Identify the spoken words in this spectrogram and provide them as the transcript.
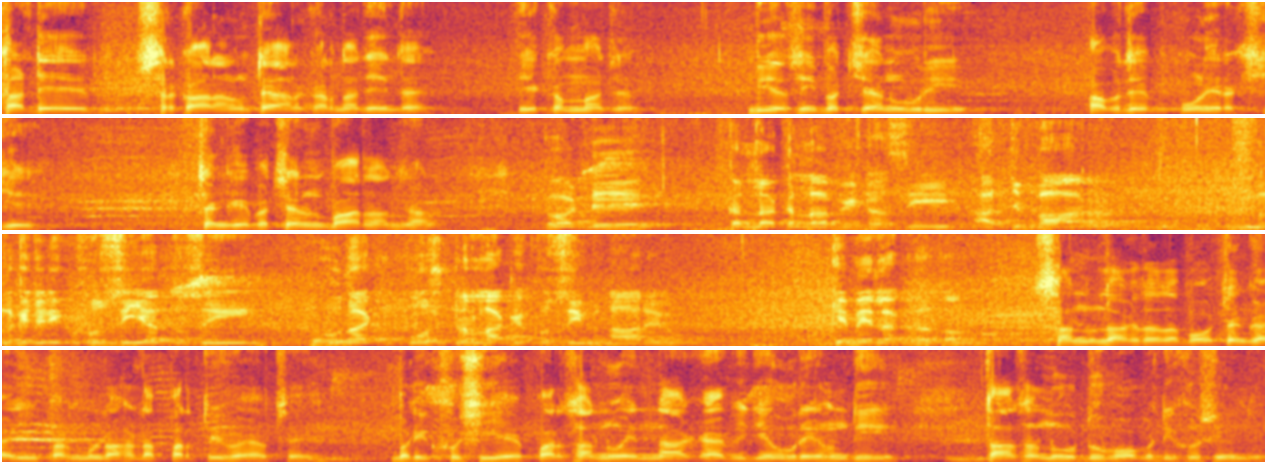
ਸਾਡੇ ਸਰਕਾਰਾਂ ਨੂੰ ਧਿਆਨ ਕਰਨਾ ਚਾਹੀਦਾ ਇਹ ਕੰਮਾਂ 'ਚ ਵੀ ਅਸੀਂ ਬੱਚਿਆਂ ਨੂੰ ਉਰੀ ਆਪਦੇ ਕੋਲੇ ਰੱਖੀਏ ਚੰਗੇ ਬੱਚਿਆਂ ਨੂੰ ਬਾਹਰ ਨਾ ਜਾਣ। ਤੁਹਾਡੇ ਕੱਲਾ ਕੱਲਾ ਬੇਟਾ ਸੀ। ਅੱਜ ਬਾਹਰ ਮਤਲਬ ਕਿ ਜਿਹੜੀ ਖੁਸ਼ੀ ਆ, ਤੁਸੀਂ ਉਹਦਾ ਇੱਕ ਪੋਸਟਰ ਲਾ ਕੇ ਖੁਸ਼ੀ ਮਨਾ ਰਹੇ ਹੋ। ਕਿਵੇਂ ਲੱਗਦਾ ਤੁਹਾਨੂੰ? ਸਾਨੂੰ ਲੱਗਦਾ ਤਾਂ ਬਹੁਤ ਚੰਗਾ ਜੀ, ਪਰ ਮੁੰਡਾ ਸਾਡਾ ਭਰਤੀ ਹੋਇਆ ਉੱਥੇ। ਬੜੀ ਖੁਸ਼ੀ ਹੈ। ਪਰ ਸਾਨੂੰ ਇੰਨਾ ਕਹਿ ਵੀ ਜੇ ਉਰੇ ਹੁੰਦੀ, ਤਾਂ ਸਾਨੂੰ ਉਦੋਂ ਬਹੁਤ ਵੱਡੀ ਖੁਸ਼ੀ ਹੁੰਦੀ।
